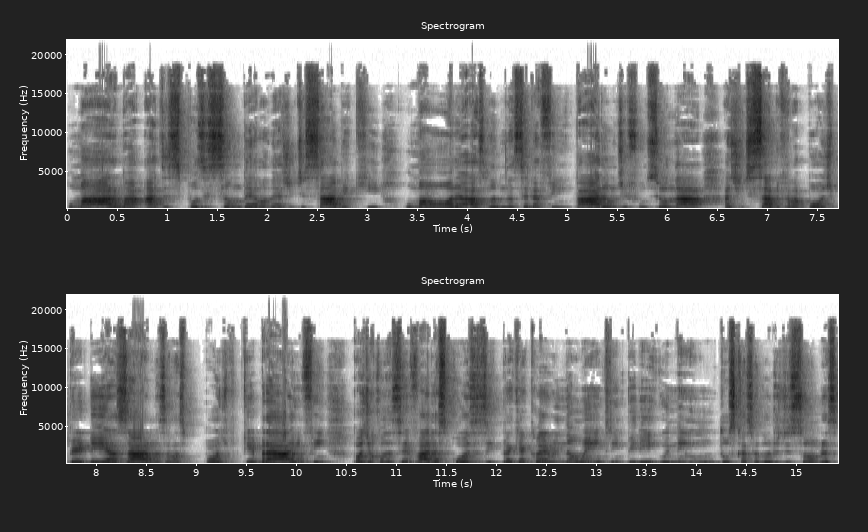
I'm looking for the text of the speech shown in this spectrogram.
uma arma à disposição dela, né? A gente sabe sabe que uma hora as lâminas serafim param de funcionar, a gente sabe que ela pode perder as armas, elas pode quebrar, enfim, pode acontecer várias coisas e para que a Clary não entre em perigo e nenhum dos caçadores de sombras,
